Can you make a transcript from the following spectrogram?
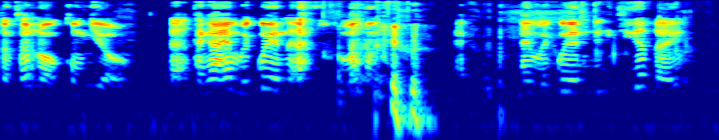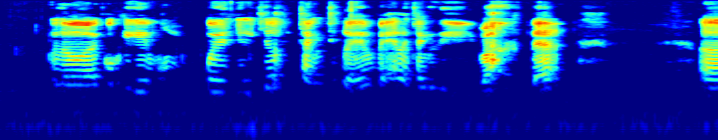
tần suất nó không nhiều. Thành ra em mới quên nữa vâng em mới quên những chi tiết đấy rồi có khi em cũng quên những trước tranh trước đấy em vẽ là tranh gì vâng đấy. Ờ,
